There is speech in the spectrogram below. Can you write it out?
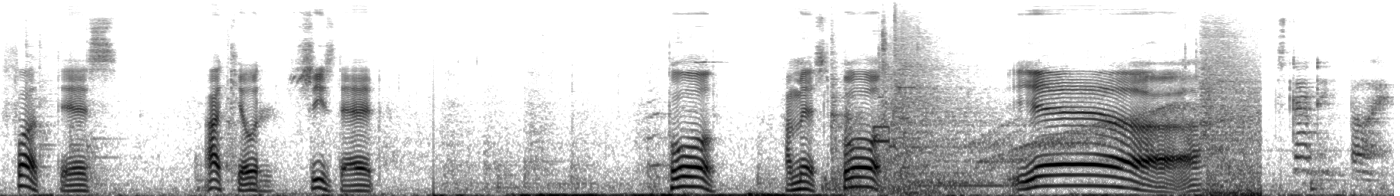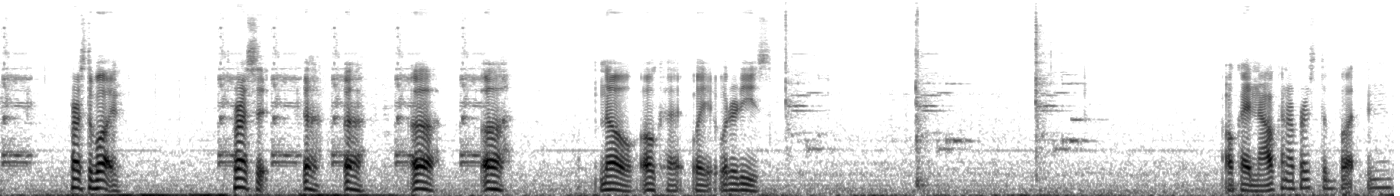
Fuck this. I killed her. She's dead. Pull. I missed. Pull. Yeah. Standing by. Press the button. Press it. Uh, uh, uh, uh. No. Okay. Wait. What are these? Okay. Now can I press the button?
